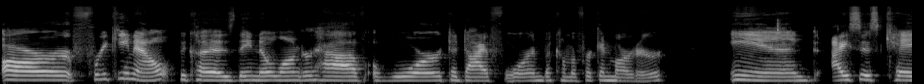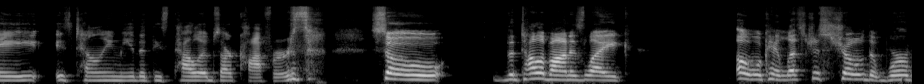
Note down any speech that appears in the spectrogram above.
are freaking out because they no longer have a war to die for and become a freaking martyr. And ISIS K is telling me that these Talibs are kafirs. So the Taliban is like, oh, okay, let's just show that we're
